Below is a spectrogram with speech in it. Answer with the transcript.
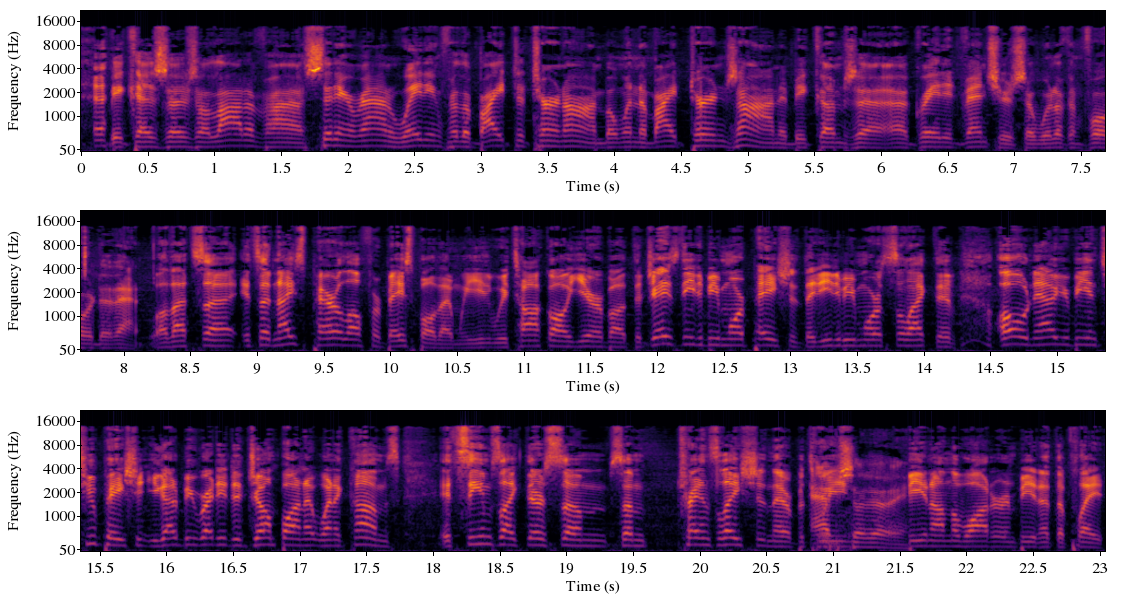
because there's a lot of uh, sitting around waiting for the bite to turn on. But when the bite turns on, it becomes a, a great adventure. So we're looking forward to that. Well, that's a, uh, it's a nice parallel for baseball. Then we we talk all year about the Jays need to be more patient. They need to be more selective. Oh, now you're being too patient. You got to be ready to jump on it when it comes. It seems like there's some some translation there between Absolutely. being on the water and being at the plate.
